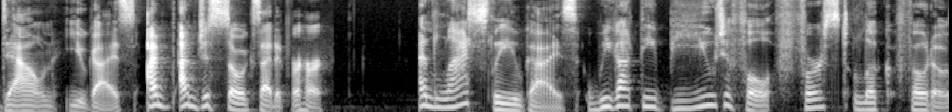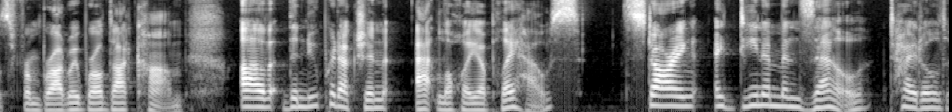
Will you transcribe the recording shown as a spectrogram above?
down, you guys. I'm I'm just so excited for her. And lastly, you guys, we got the beautiful first look photos from BroadwayWorld.com of the new production at La Jolla Playhouse, starring Idina Menzel, titled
